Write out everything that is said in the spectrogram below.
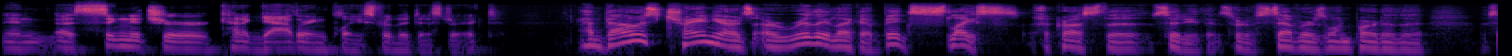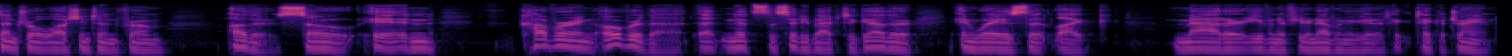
and a signature kind of gathering place for the district. And those train yards are really like a big slice across the city that sort of severs one part of the central Washington from others. So in covering over that, that knits the city back together in ways that like matter even if you're never going to take a train.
